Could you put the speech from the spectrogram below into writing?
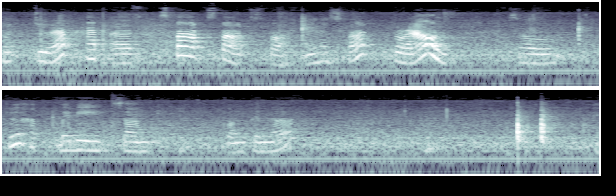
But giraffe have a spot spot spot? And a spot brown. So you have maybe some container? I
